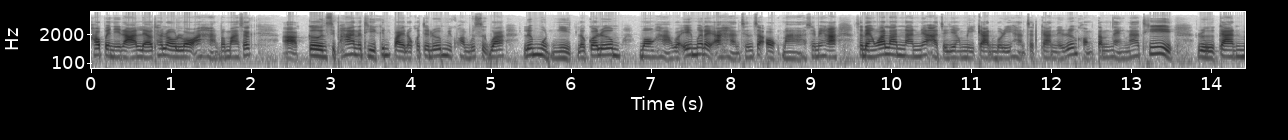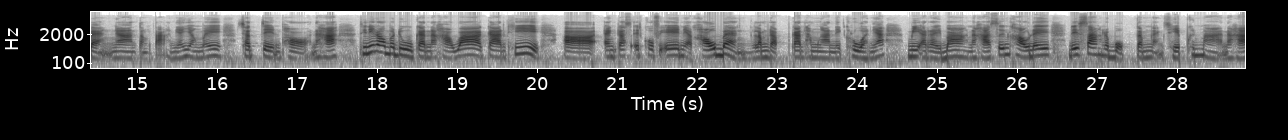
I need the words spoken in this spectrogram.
เข้าไปในร้านแล้วถ้าเรารออาหารประมาณสักเกิน 15 นาทีขึ้นไป เราก็จะเริ่มมีความรู้สึกว่าเริ่มหงุดหงิด แล้วก็เริ่มมองหาว่าเอ๊ะเมื่อไหร่อาหารฉันจะออกมาใช่ไหมคะแสดงว่าร้านนั้นเนี่ยอาจจะยังมีการบริหารจัดการในเรื่องของตำแหน่งหน้าที่ หรือการแบ่งงานต่างๆเนี่ยยังไม่ชัดเจนพอนะคะ ทีนี้เรามาดูกันนะคะว่าการที่แองกัสเอ็ดโคฟิเอเนี่ยเขาแบ่งลำดับการทำงานในครัวเนี่ยมีอะไรบ้างนะคะ ซึ่งเขาได้ได้สร้างระบบตำแหน่งเชฟขึ้นมานะคะ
